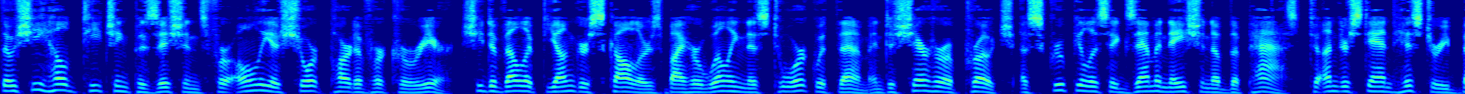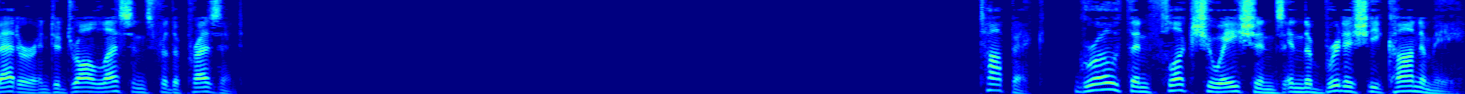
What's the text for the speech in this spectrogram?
Though she held teaching positions for only a short part of her career, she developed younger scholars by her willingness to work with them and to share her approach a scrupulous examination of the past to understand history better and to draw lessons for the present. Growth and fluctuations in the British economy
